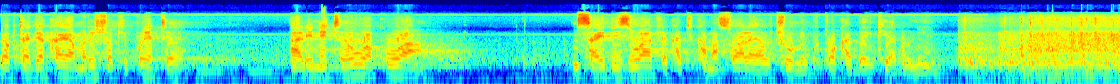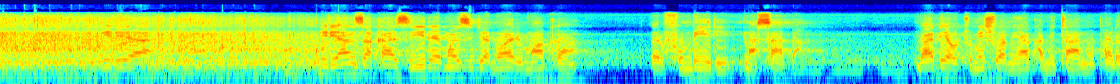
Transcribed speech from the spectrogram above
Dr. Jakaya Mrisho Kikwete aliniteua kuwa msaidizi wake katika masuala ya uchumi kutoka Benki ya Dunia. Nilianza kazi ile mwezi Januari mwaka elfu mbili na saba baada ya utumishi wa miaka mitano pale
